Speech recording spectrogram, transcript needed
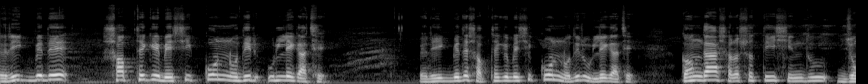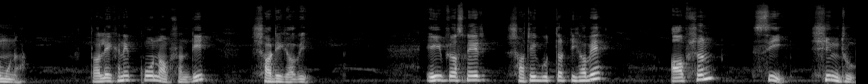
ঋগ্বেদে সবথেকে বেশি কোন নদীর উল্লেখ আছে? ঋগ্বেদে সবথেকে বেশি কোন নদীর উল্লেখ আছে? গঙ্গা, সরস্বতী, সিন্ধু, যমুনা। তাহলে এখানে কোন অপশনটি সঠিক হবে? এই প্রশ্নের সঠিক উত্তরটি হবে অপশন সি, সিন্ধু।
